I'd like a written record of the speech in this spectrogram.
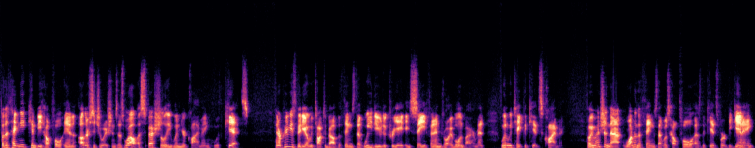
But the technique can be helpful in other situations as well, especially when you're climbing with kids. In our previous video, we talked about the things that we do to create a safe and enjoyable environment when we take the kids climbing. And we mentioned that one of the things that was helpful as the kids were beginning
